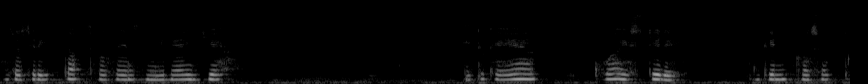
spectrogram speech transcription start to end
gak usah cerita selesaiin sendiri aja. Itu kayak gue SD deh. Mungkin kelas 1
